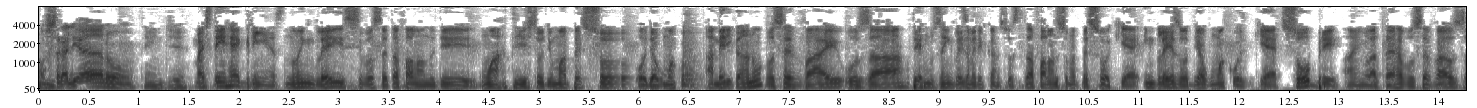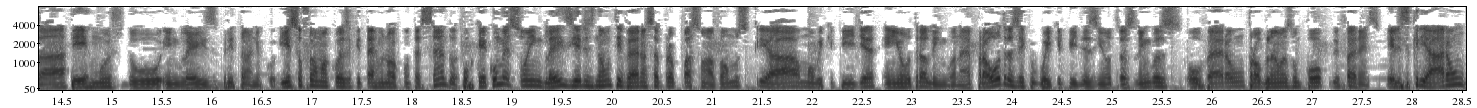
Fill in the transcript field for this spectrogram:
australiano. Entendi. Mas tem regrinhas. No inglês, se você tá falando de um artista ou de uma pessoa ou de alguma coisa americano, você vai usar termos em inglês americano. Se você tá falando sobre uma pessoa que é inglês ou de alguma coisa que é sobre a Inglaterra, você vai usar termos do inglês britânico. Isso foi uma coisa que terminou acontecendo porque começou em inglês e eles não tiveram essa preocupação. Ah, vamos criar uma Wikipedia em outra língua, né? Para outras Wikipedias em outras línguas, houveram problemas um pouco diferentes. Eles criaram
